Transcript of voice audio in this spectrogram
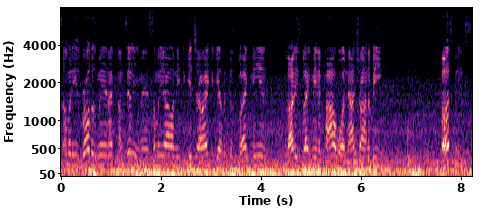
some of these brothers, man, I, am telling you, man, some of y'all need to get y'all act together because black men, a lot of these black men in power are not trying to be husbands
